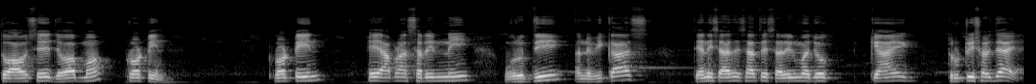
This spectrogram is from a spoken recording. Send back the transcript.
તો આવશે જવાબમાં પ્રોટીન. પ્રોટીન એ આપણા શરીરની વૃદ્ધિ અને વિકાસ, તેની સાથે સાથે શરીરમાં જો ક્યાંય ત્રુટિ સર્જાય,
